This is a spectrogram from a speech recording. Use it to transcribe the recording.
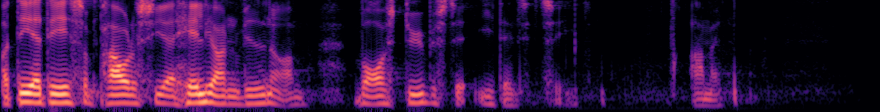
Og det er det, som Paulus siger, at Helligånden vidner om. Vores dybeste identitet. Amen.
